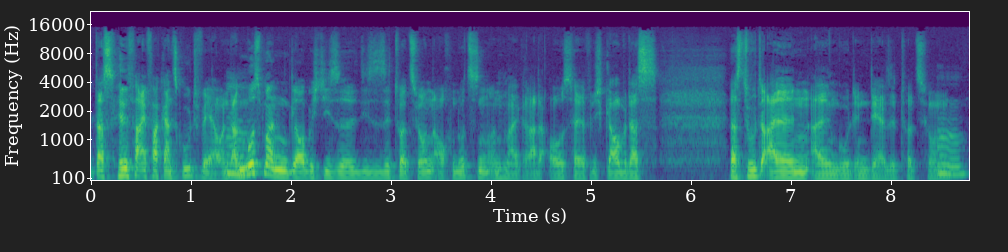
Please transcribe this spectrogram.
dass Hilfe einfach ganz gut wäre. Und dann mhm. muss man, glaube ich, diese, diese Situation auch nutzen und mal gerade aushelfen. Ich glaube, das, das tut allen, allen gut in der Situation. Mhm.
